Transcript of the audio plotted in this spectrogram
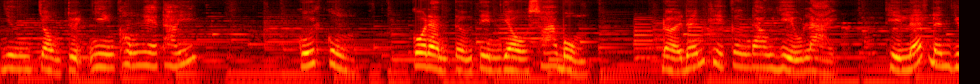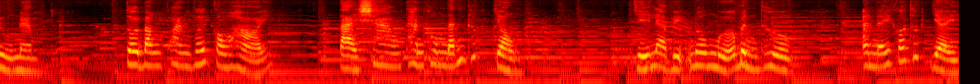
nhưng chồng tuyệt nhiên không nghe thấy. Cuối cùng, cô đành tự tìm dầu xoa bụng. Đợi đến khi cơn đau dịu lại, thì lết lên giường nằm. Tôi băn khoăn với câu hỏi tại sao thanh không đánh thức chồng? Chỉ là việc nôn mửa bình thường. Anh ấy có thức dậy,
